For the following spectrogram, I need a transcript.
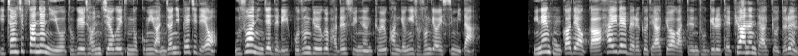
2014년 이후 독일 전 지역의 등록금이 완전히 폐지되어 우수한 인재들이 고등교육을 받을 수 있는 교육 환경이 조성되어 있습니다. 위넨 공과대학과 하이델베르크 대학교와 같은 독일을 대표하는 대학교들은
